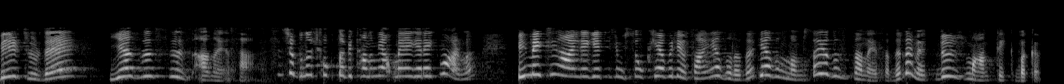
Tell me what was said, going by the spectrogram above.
bir tür de yazısız anayasa. Sizce buna çok da bir tanım yapmaya gerek var mı? Bir metin haline getirilmişse okuyabiliyorsan yazılıdır, yazılmamışsa yazısız anayasadır değil mi? Düz mantık bakın.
